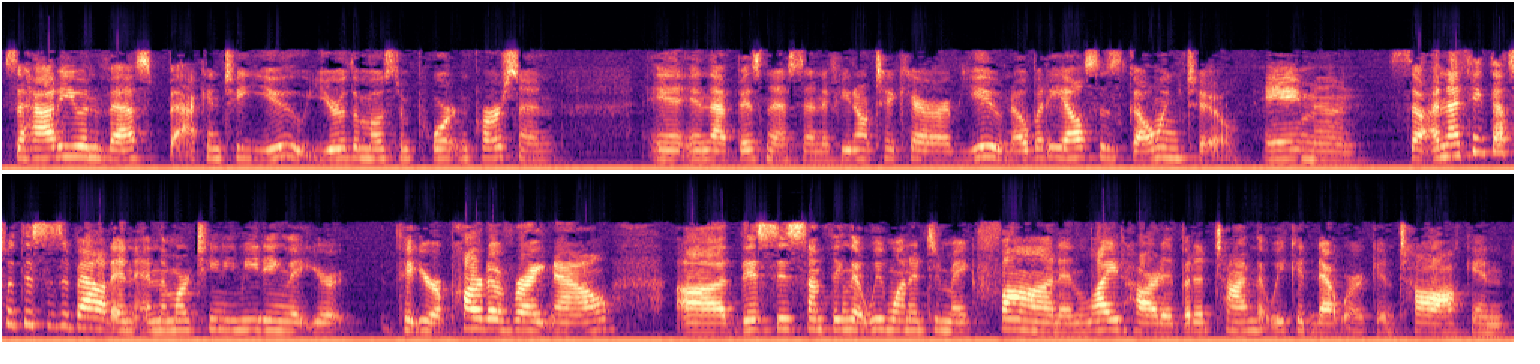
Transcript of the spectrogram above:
So how do you invest back into you? You're the most important person in, in that business, and if you don't take care of you, nobody else is going to. Amen. So, and I think that's what this is about. And, and the Martini meeting that you're that you're a part of right now, uh, this is something that we wanted to make fun and lighthearted, but a time that we could network and talk and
